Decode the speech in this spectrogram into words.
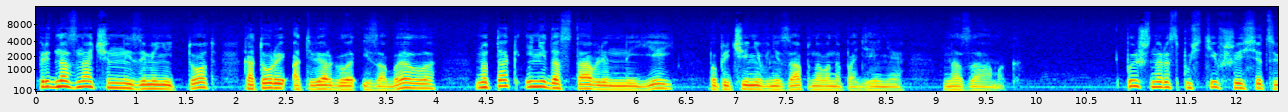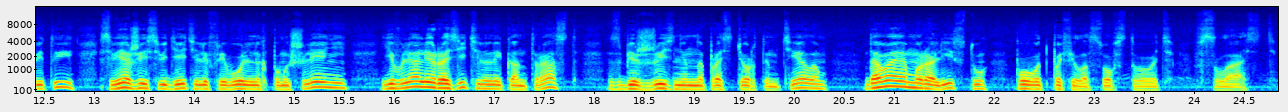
предназначенный заменить тот, который отвергла Изабелла, но так и не доставленный ей по причине внезапного нападения на замок. Пышно распустившиеся цветы, свежие свидетели фривольных помышлений, являли разительный контраст с безжизненно простертым телом, давая моралисту повод пофилософствовать в сласть.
